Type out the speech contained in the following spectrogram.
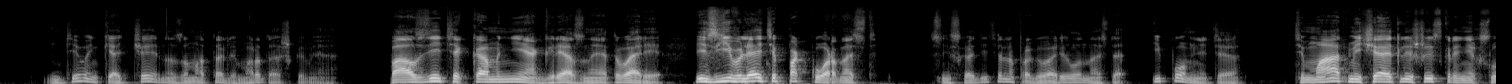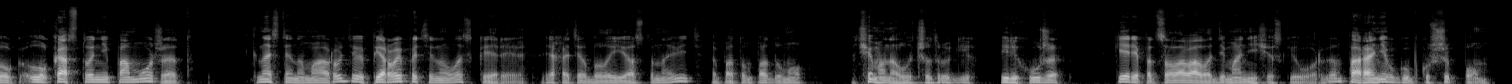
Девоньки отчаянно замотали мордашками. «Ползите ко мне, грязные твари! Изъявляйте покорность!» Снисходительно проговорила Настя. «И помните, тьма отмечает лишь искренних слуг, лукавство не поможет». К Настиному орудию первой потянулась Кэрри. Я хотел было ее остановить, а потом подумал, а чем она лучше других? Или хуже? Керри поцеловала демонический орган, поранив губку шипом.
